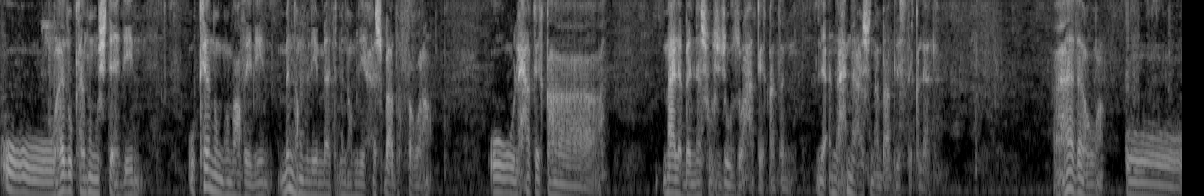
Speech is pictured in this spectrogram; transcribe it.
وهذو كانوا مجتهدين وكانوا مناضلين منهم اللي مات منهم اللي عاش بعد الثورة. والحقيقة ما على بالناش واش جوزوا حقيقة لأن إحنا عشنا بعد الاستقلال. هذا هو. و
